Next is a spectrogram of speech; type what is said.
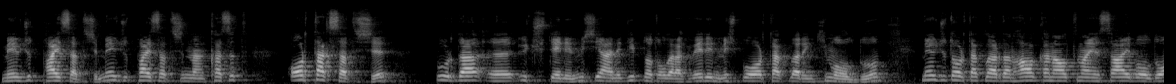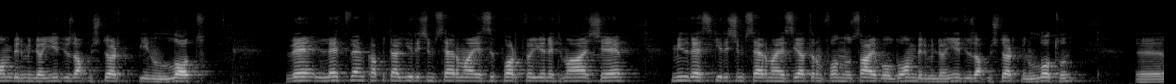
mevcut pay satışı. Mevcut pay satışından kasıt ortak satışı. Burada 3 denilmiş yani dipnot olarak verilmiş bu ortakların kim olduğu. Mevcut ortaklardan Halkan Altınay'ın sahip olduğu 11 milyon 764 bin lot ve Letven Kapital Girişim Sermayesi Portföy Yönetimi AŞ Minres Girişim Sermayesi Yatırım Fonu'nun sahip olduğu 11 milyon 764 bin lotun e,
